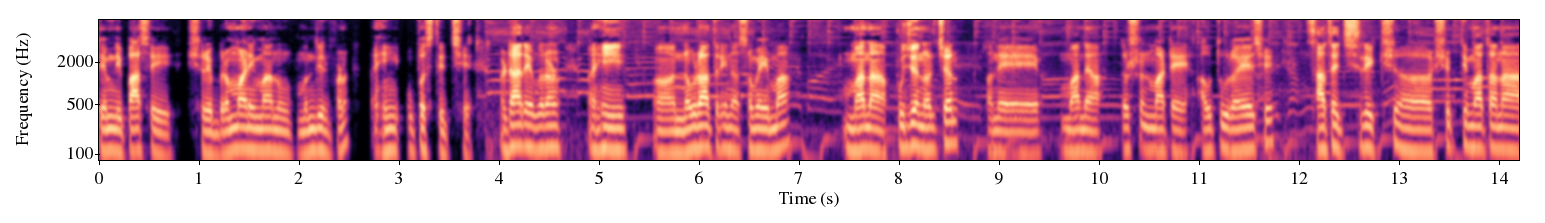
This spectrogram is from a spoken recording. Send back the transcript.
તેમની પાસે શ્રી બ્રહ્માણી માનું મંદિર પણ અહીં ઉપસ્થિત છે. અઢારે વરણ અહીં નવરાત્રિના સમયમાં માના પૂજન અર્ચન અને માના દર્શન માટે આવતું રહે છે. સાથે જ શ્રી શક્તિ માતાના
